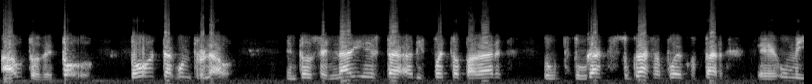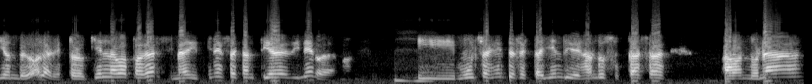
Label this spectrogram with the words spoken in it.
autos, de todo. Todo está controlado. Entonces nadie está dispuesto a pagar, tu, tu, su casa puede costar eh, un millón de dólares, pero ¿quién la va a pagar si nadie tiene esa cantidad de dinero además? Y mucha gente se está yendo y dejando sus casas abandonadas,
